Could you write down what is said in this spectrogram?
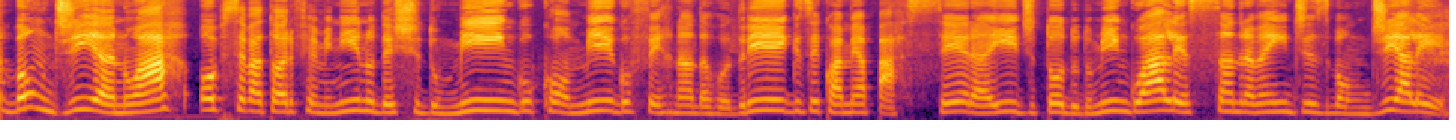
Olá, bom dia no ar, Observatório Feminino deste domingo, comigo, Fernanda Rodrigues, e com a minha parceira aí de todo domingo, Alessandra Mendes. Bom dia, Ale.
